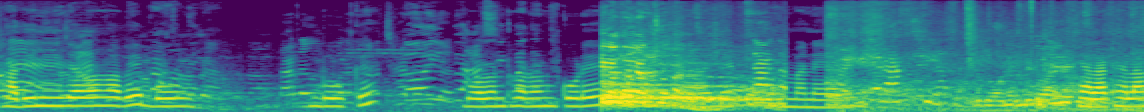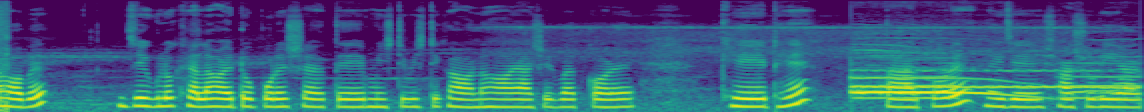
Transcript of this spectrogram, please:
ছাদে নিয়ে যাওয়া হবে। বউ বউকে বরণ ঠরণ করে মানে খেলা ঠেলা হবে। যেগুলো খেলা হয়, টোপরের সাথে মিষ্টি মিষ্টি খাওয়ানো হয়, আশীর্বাদ করে, খেয়ে ঠেয়ে তারপরে এই যে শাশুড়ি আর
